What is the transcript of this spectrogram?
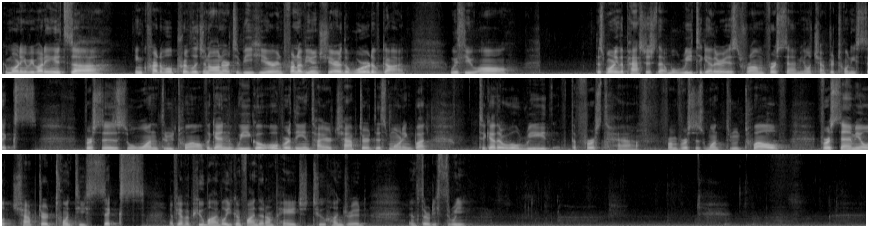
Good morning, everybody. It's an incredible privilege and honor to be here in front of you and share the Word of God with you all. This morning, the passage that we'll read together is from 1 Samuel chapter 26, verses 1 through 12. Again, we go over the entire chapter this morning, but together we'll read the first half from verses 1 through 12. 1 Samuel chapter 26. If you have a Pew Bible, you can find that on page 233.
